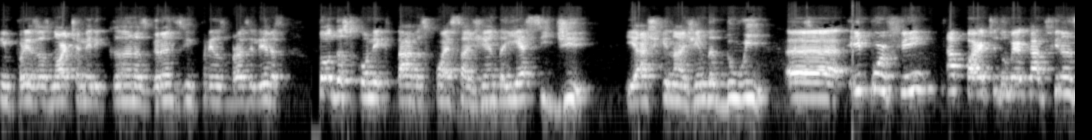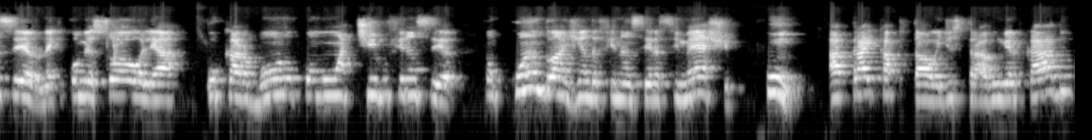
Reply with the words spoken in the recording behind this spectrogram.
empresas norte-americanas, grandes empresas brasileiras, todas conectadas com essa agenda ISD, e acho que na agenda do I. Uh, e, por fim, a parte do mercado financeiro, né, que começou a olhar o carbono como um ativo financeiro. Então, quando a agenda financeira se mexe, um, atrai capital e destrava o mercado.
